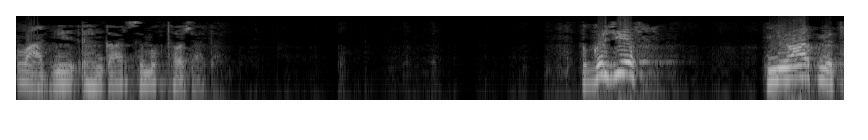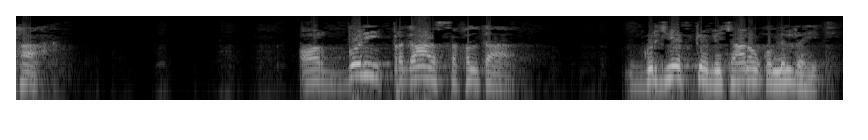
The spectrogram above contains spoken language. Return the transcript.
वो आदमी अहंकार से मुक्त हो जाता है। गुरजीएफ न्यूयॉर्क में था और बड़ी प्रगाढ़ सफलता गुरजीएफ के विचारों को मिल रही थी।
